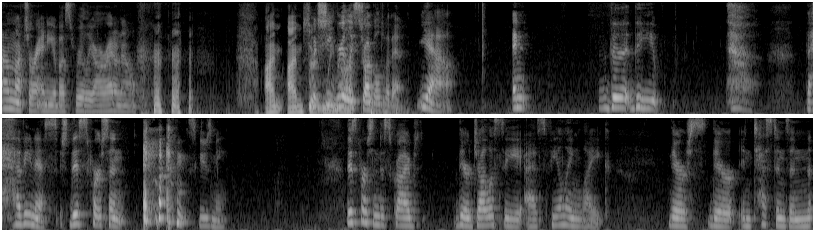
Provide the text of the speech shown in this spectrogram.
I'm not sure any of us really are. I don't know. I'm I'm certainly But she not. really struggled with it. Yeah. And the the the heaviness this person excuse me this person described their jealousy as feeling like their their intestines and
